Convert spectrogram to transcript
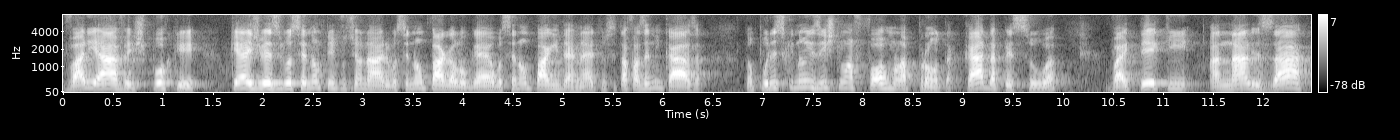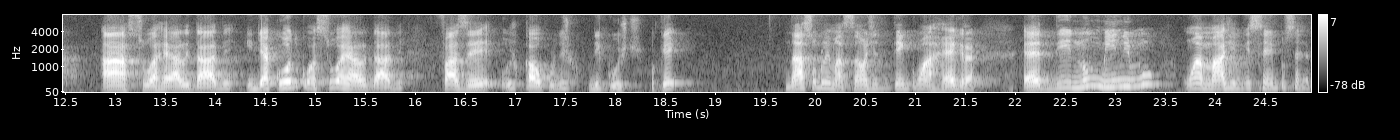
variáveis. Por quê? Porque às vezes você não tem funcionário, você não paga aluguel, você não paga internet, você está fazendo em casa. Então por isso que não existe uma fórmula pronta. Cada pessoa vai ter que analisar a sua realidade e, de acordo com a sua realidade, fazer o cálculo de, de custos, ok? Na sublimação, a gente tem com a regra é de, no mínimo, uma margem de 100%,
